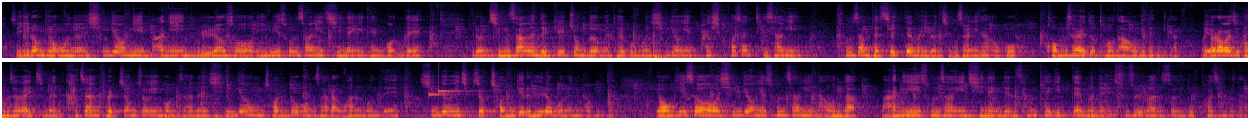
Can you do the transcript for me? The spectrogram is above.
그래서 이런 경우는 신경이 많이 눌려서 이미 손상이 진행이 된 건데 이런 증상을 느낄 정도면 대부분 신경의 80% 이상이 손상됐을 때만 이런 증상이 나오고 검사에도 더 나오게 됩니다. 어, 여러 가지 검사가 있지만 가장 결정적인 검사는 신경 전도 검사라고 하는 건데 신경이 직접 전기를 흘려보내는 겁니다. 여기서 신경의 손상이 나온다. 많이 손상이 진행된 상태이기 때문에 수술 가능성이 높아집니다.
